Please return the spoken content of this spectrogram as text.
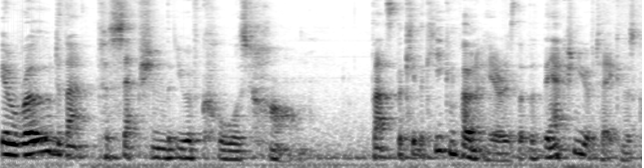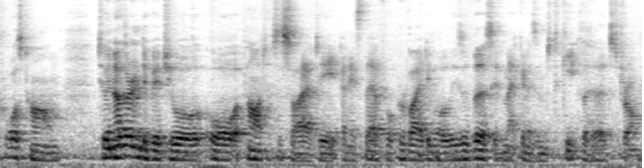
erode that perception that you have caused harm. That's the key, the key component here is that the, the action you have taken has caused harm to another individual or a part of society, and it's therefore providing all these aversive mechanisms to keep the herd strong.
